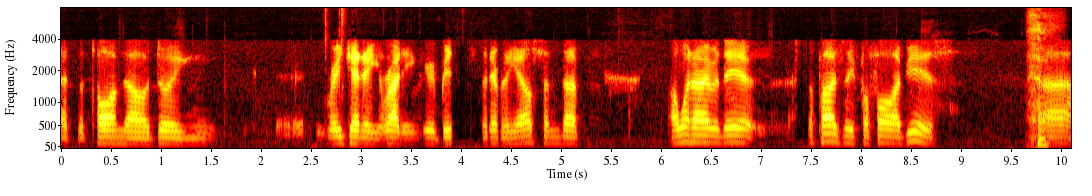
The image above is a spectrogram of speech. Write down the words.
at the time, they were doing uh, regenerating, running new business and everything else, and uh, I went over there supposedly for five years uh,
